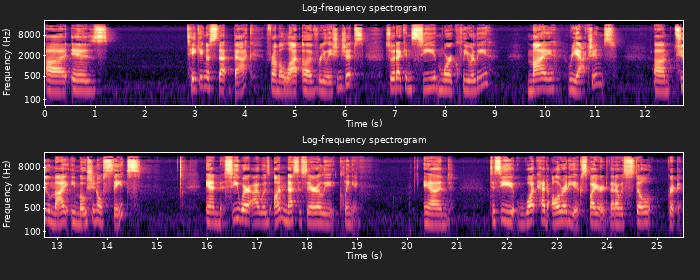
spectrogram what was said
uh, is taking a step back from a lot of relationships so that I can see more clearly my reactions um, to my emotional states and see where I was unnecessarily clinging and to see what had already expired that I was still gripping.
